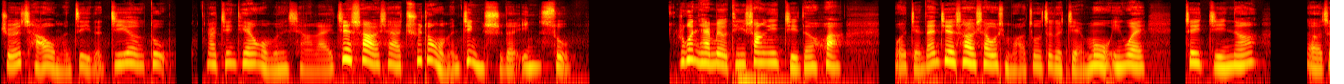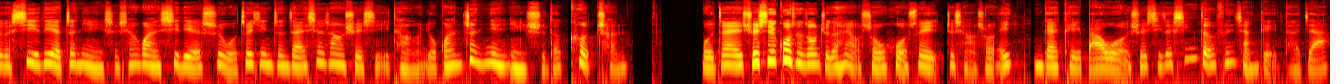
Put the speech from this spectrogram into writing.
觉察我们自己的饥饿度。那今天我们想来介绍一下驱动我们进食的因素。如果你还没有听上一集的话，我简单介绍一下为什么要做这个节目。因为这一集呢，呃，这个系列正念饮食相关的系列，是我最近正在线上学习一堂有关正念饮食的课程。我在学习的过程中觉得很有收获，所以就想说，哎，应该可以把我学习的心得分享给大家。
